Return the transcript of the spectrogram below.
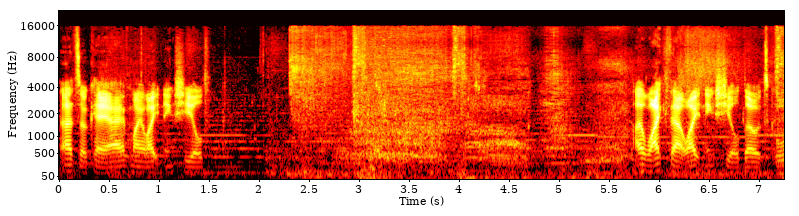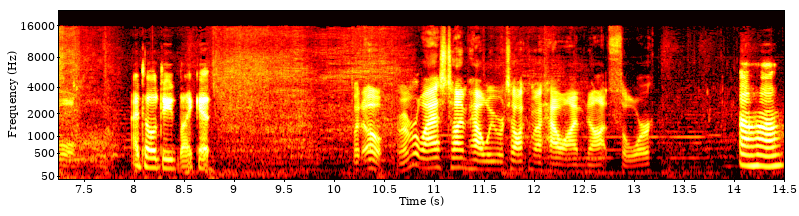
That's okay, I have my lightning shield. I like that lightning shield though, it's cool. I told you you'd like it. But oh, remember last time how we were talking about how I'm not Thor? Uh huh.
